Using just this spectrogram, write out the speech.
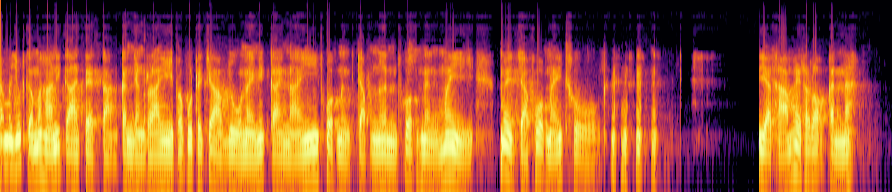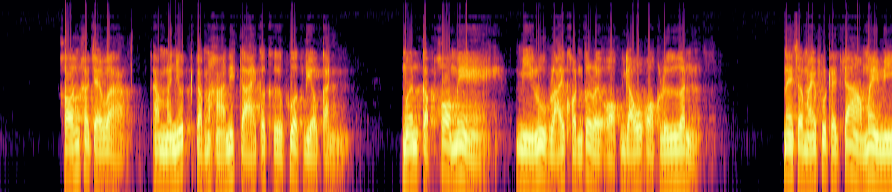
ธรรมยุทธกับมหานิกายแตกต่างกันอย่างไร พระพุทธเจ้าอยู่ในนิกายไหน พวกหนึ่งจับเงิน พวกหนึ่งไม่ไม่จับพวกไหนถูก อย่าถามให้ทะเลาะกันนะขอให้เข้าใจว่า ธรรมยุทธกับมหานิกายก็คือพวกเดียวกัน เหมือนกับพ่อแม่มีลูกหลายคนก็เลยออกเยาออกเรือน ในสมัยพุทธเจ้าไม่มี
